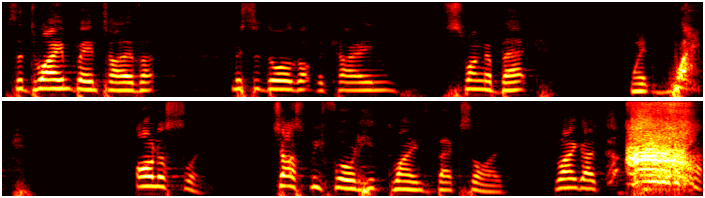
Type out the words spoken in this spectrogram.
So Dwayne bent over. Mr. Doyle got the cane, swung it back, went whack. Honestly, just before it hit Dwayne's backside, Dwayne goes, ah,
